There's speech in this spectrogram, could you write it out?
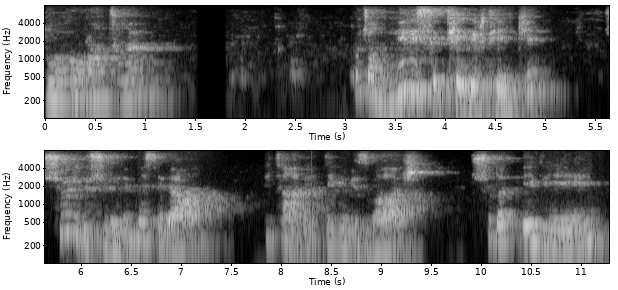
Doğru orantılı. Hocam neresi T1, T2? Şöyle düşünelim. Mesela bir tane evimiz var. Şu da evin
